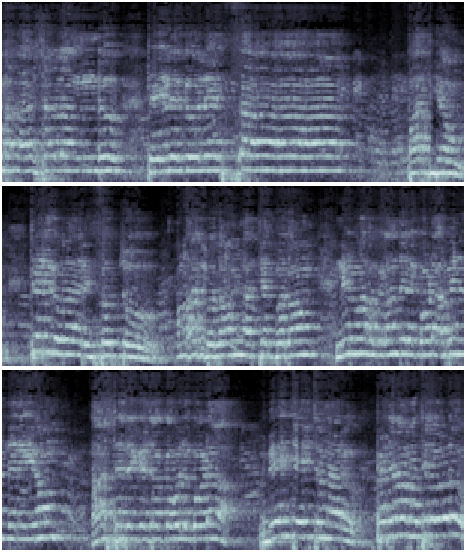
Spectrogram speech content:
భాషలందు తెలుగు లెస్స. పద్యం తెలుగు వారి సొత్తు అద్భుతం అత్యద్భుతం. నిర్వాహకులందరికీ కూడా అభినందనీయం. ఆశ్చర్యగజ కవులు కూడా వేయించేస్తున్నారు ప్రజల మధ్యలో వారు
